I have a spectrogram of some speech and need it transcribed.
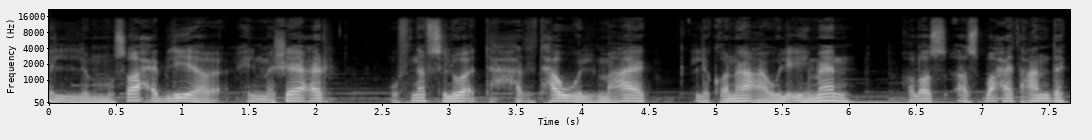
اللي مصاحب ليها المشاعر وفي نفس الوقت هتتحول معاك لقناعة ولإيمان خلاص أصبحت عندك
